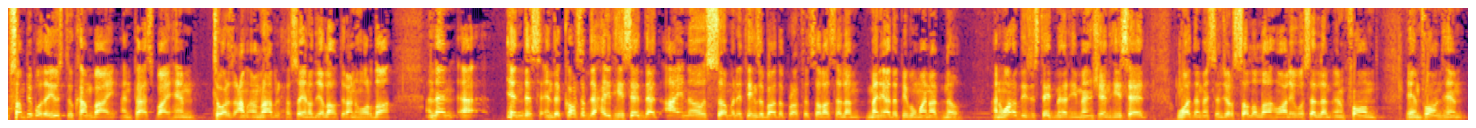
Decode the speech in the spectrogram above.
some people they used to come by and pass by him towards Imran al-Husayn radiallahu anhu warda, and then. Uh, in this, in the course of the hadith, he said that I know so many things about the Prophet many other people might not know. And one of these statements that he mentioned, he said, what the Messenger sallallahu alaihi wasallam informed informed him,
